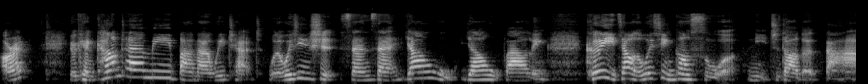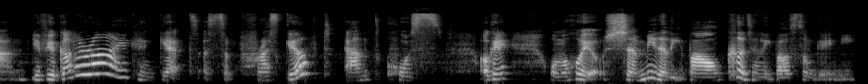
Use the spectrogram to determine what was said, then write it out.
Alright，you can contact me by my WeChat。我的微信是三三幺五幺五八零，可以加我的微信，告诉我你知道的答案。If you got it right, you can get a surprise gift and course. OK，我们会有神秘的礼包、课程礼包送给你。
